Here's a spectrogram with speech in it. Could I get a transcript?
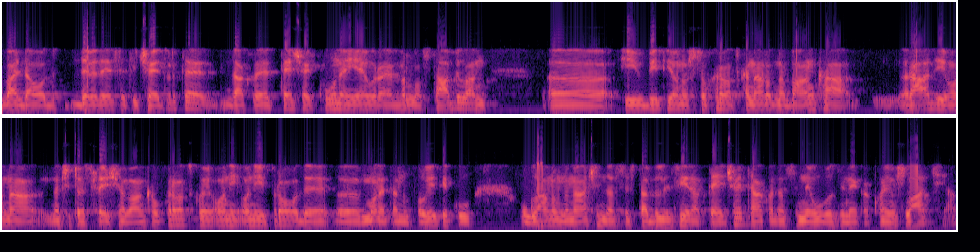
valjda od 94. Dakle, tečaj kune i eura je vrlo stabilan. I u biti ono što Hrvatska narodna banka radi, ona, znači to je središnja banka u Hrvatskoj, oni, oni provode e, monetarnu politiku uglavnom na način da se stabilizira tečaj, tako da se ne uvozi nekakva inflacija.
